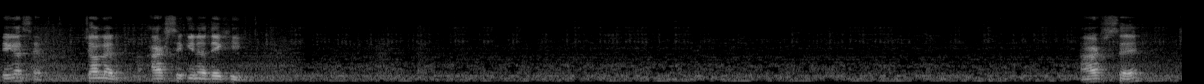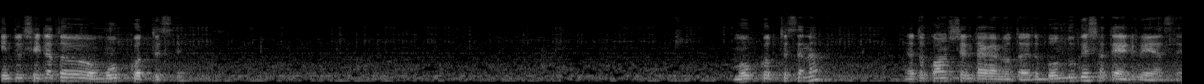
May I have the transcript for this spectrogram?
ঠিক আছে চলেন আসছে কিনা দেখি। আসছে। কিন্তু সেটা তো মুভ করতেছে। মুভ করতেছে না? এত কনস্ট্যান্ট থাকার কথা এটা বন্দুকের সাথে অ্যাড হয়ে আছে।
